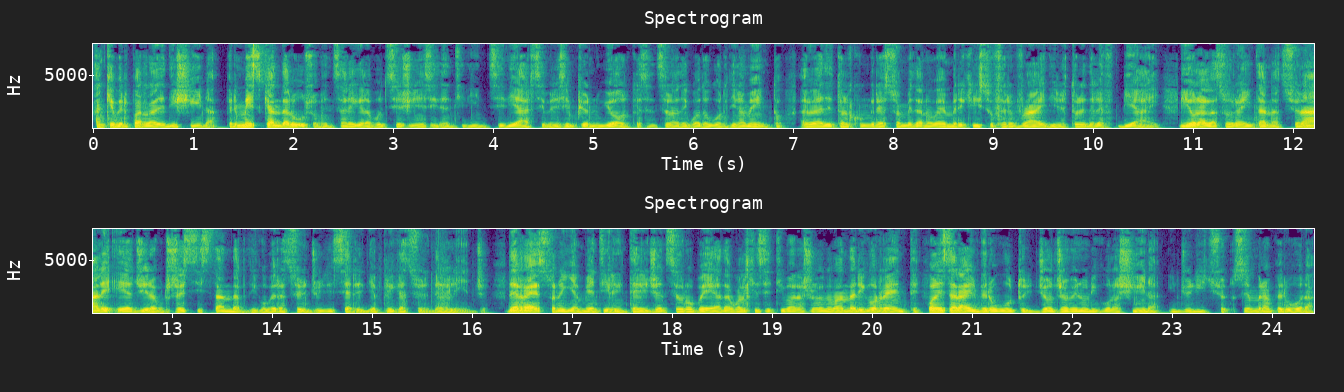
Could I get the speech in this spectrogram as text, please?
anche per parlare di Cina. Per me è scandaloso pensare che la polizia cinese tenti di insediarsi, per esempio a New York, senza un adeguato coordinamento, aveva detto al congresso a metà novembre Christopher Wright, direttore dell'FBI. Viola la sovranità nazionale e aggira processi standard di cooperazione giudiziaria e di applicazione della legge. Del resto, negli ambienti dell'intelligence europea, da qualche settimana c'è una domanda ricorrente: quale sarà il vero volto di Giorgia Meloni con la Cina? Il giudizio sembra per ora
